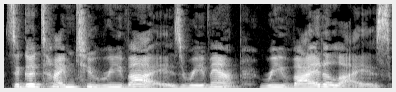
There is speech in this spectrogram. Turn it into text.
It's a good time to revise, revamp, revitalize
